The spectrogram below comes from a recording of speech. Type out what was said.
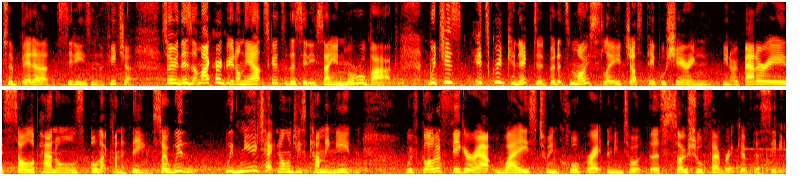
to better cities in the future. So there's a microgrid on the outskirts of the city, say in Mooroolbark, which is it's grid connected, but it's mostly just people sharing, you know, batteries, solar panels, all that kind of thing. So with with new technologies coming in, we've got to figure out ways to incorporate them into the social fabric of the city.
